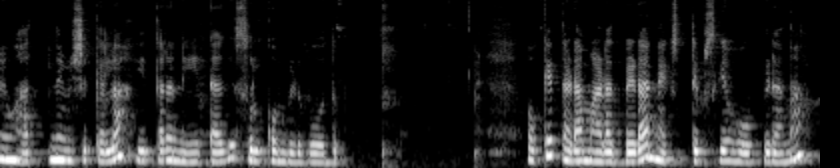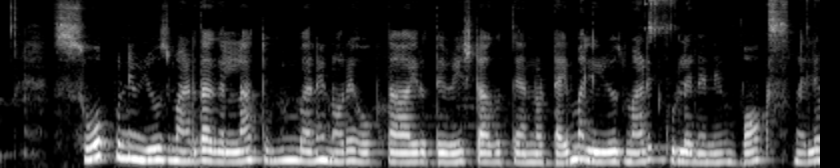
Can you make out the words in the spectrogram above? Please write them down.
ನೀವು ಹತ್ತು ನಿಮಿಷಕ್ಕೆಲ್ಲ ಈ ಥರ ನೀಟಾಗಿ ಸುಲ್ಕೊಂಬಿಡ್ಬೋದು. ಓಕೆ, ತಡ ಮಾಡೋದು ಬೇಡ, ನೆಕ್ಸ್ಟ್ ಟಿಪ್ಸ್ಗೆ ಹೋಗಿಬಿಡೋಣ. ಸೋಪು ನೀವು ಯೂಸ್ ಮಾಡಿದಾಗೆಲ್ಲ ತುಂಬಾ ನೊರೆ ಹೋಗ್ತಾ ಇರುತ್ತೆ, ವೇಸ್ಟ್ ಆಗುತ್ತೆ ಅನ್ನೋ ಟೈಮಲ್ಲಿ ಯೂಸ್ ಮಾಡಿದ ಕೂಡಲೇ ನೀವು ಬಾಕ್ಸ್ ಮೇಲೆ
